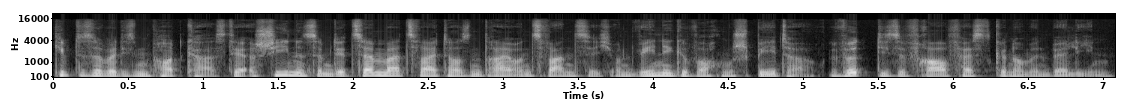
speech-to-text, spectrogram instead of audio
gibt es aber diesen Podcast, der erschienen ist im Dezember 2023 und wenige Wochen später wird diese Frau festgenommen in Berlin.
